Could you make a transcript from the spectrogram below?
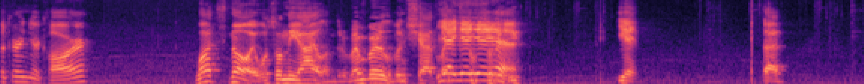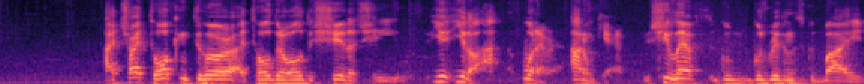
took her in your car? What? No, it was on the island. Remember when she had like Yeah, yeah, some yeah, sort of- yeah. yeah. That. I tried talking to her. I told her all the shit that she, you, you know, I, whatever. I don't care. She left. Good, good riddance. Goodbye.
